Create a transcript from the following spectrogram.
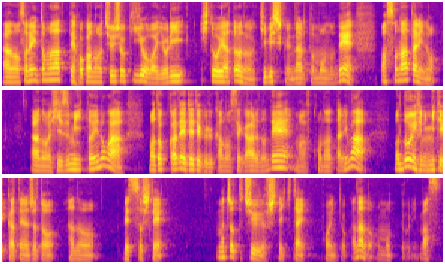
あの、それに伴って他の中小企業はより人を雇うのが厳しくなると思うので、まあ、そのあたりの、あの、歪みというのが、まあ、どっかで出てくる可能性があるので、まあ、このあたりは、まあ、どういうふうに見ていくかというのはちょっと、あの、別として、まあ、ちょっと注意をしていきたいポイントかなと思っております。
